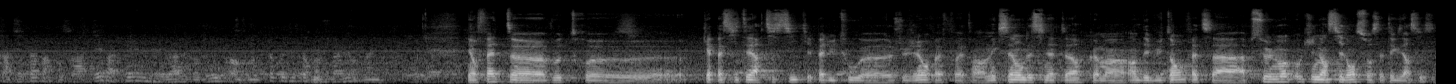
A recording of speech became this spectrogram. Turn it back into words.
か下手かとか絵が丁寧であるかどうかは全く実は問題ではないんです Et en fait, euh, votre euh, capacité artistique n'est pas du tout euh, jugée. En fait, il faut être un excellent dessinateur comme un, un débutant. En fait, ça a absolument aucune incidence sur cet exercice.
